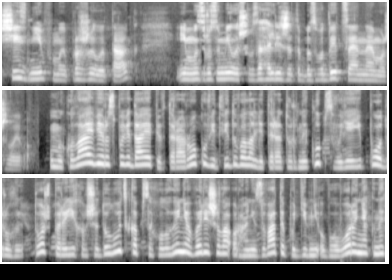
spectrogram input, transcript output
Шість днів ми прожили так, і ми зрозуміли, що взагалі жити без води це неможливо. У Миколаєві, розповідає, півтора року відвідувала літературний клуб своєї подруги. Тож, переїхавши до Луцька, психологиня вирішила організувати подібні обговорення книг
